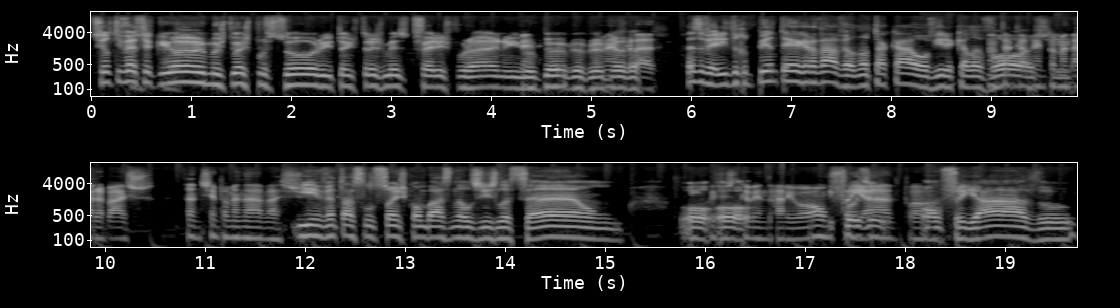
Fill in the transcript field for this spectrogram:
Se ele tivesse aqui, "Ai, mas tu és professor e tens três meses de férias por ano e É, é blá." verdade. estás a ver? E de repente é agradável, não está cá a ouvir aquela Não está cá voz alguém para e- mandar abaixo. Está-nos sempre a mandar abaixo. e, a inventar soluções com base na legislação E ou, coisas ou- de calendário. Ou um e coisa- feriado. pá. ou um feriado,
